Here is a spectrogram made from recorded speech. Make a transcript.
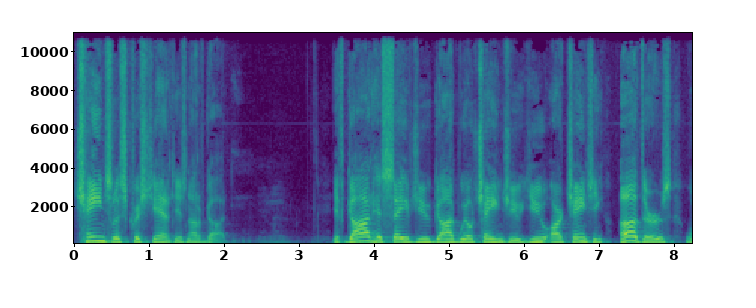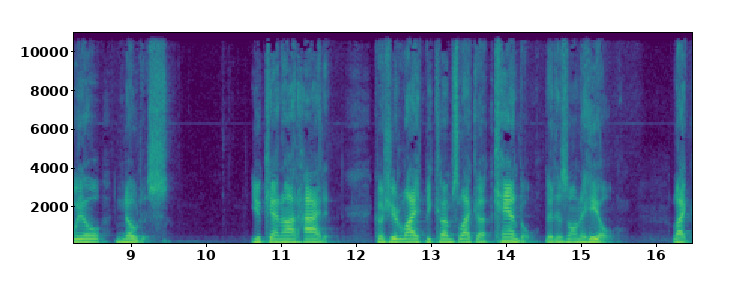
changeless Christianity is not of God. If God has saved you, God will change you. You are changing. Others will notice. You cannot hide it because your life becomes like a candle that is on a hill. Like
